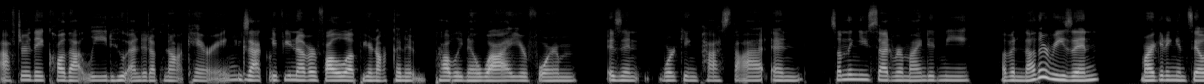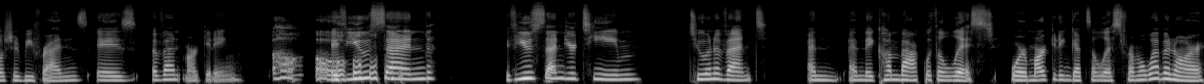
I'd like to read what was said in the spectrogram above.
after they call that lead who ended up not caring. Exactly. If you never follow up, you're not going to probably know why your form isn't working past that. And something you said reminded me of another reason marketing and sales should be friends is event marketing. Oh, If you send if you send your team to an event and and they come back with a list or marketing gets a list from a webinar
